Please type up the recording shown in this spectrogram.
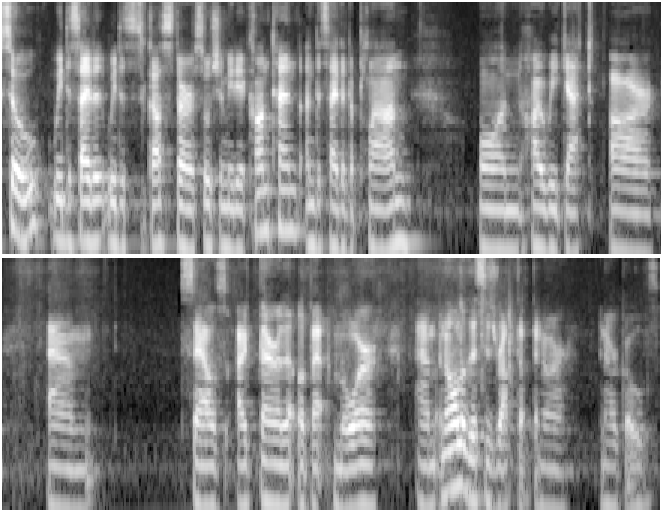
So we decided we discussed our social media content and decided a plan on how we get our um, sales out there a little bit more. Um, and all of this is wrapped up in our in our goals.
